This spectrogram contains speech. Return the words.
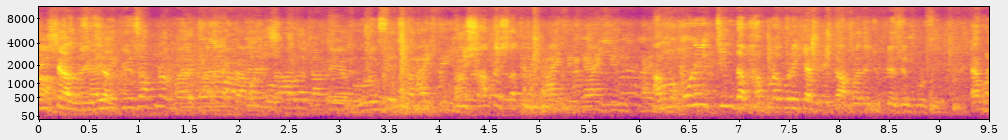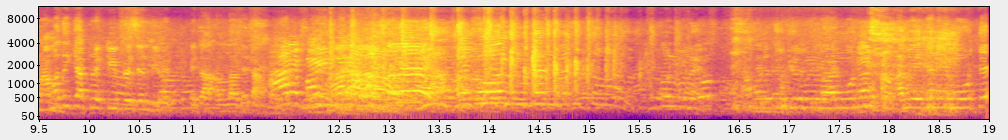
ইনশাআল্লাহ উনি সাথে সাথে আমরা অনেক চিন্তা ভাবনা করে ক্যাবিনেটটা আপনাদের প্রেজেন্ট করছি এখন আমাদেরকে আপনারা কি প্রেজেন্ট দিবেন এটা আল্লাহ আমাদের মনি আমি এখানে এই মুহূর্তে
